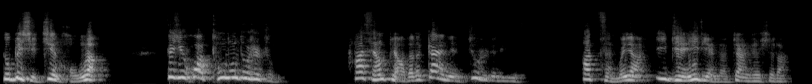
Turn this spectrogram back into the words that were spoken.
都被血浸红了。这些话通通都是主。他想表达的概念就是这个意思，他怎么样一点一点的战胜试探，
